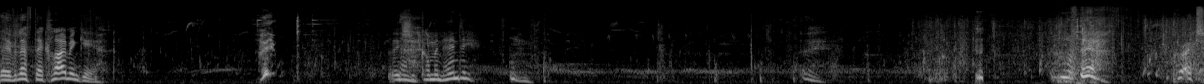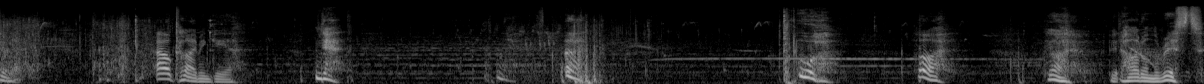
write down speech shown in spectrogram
They've left their climbing gear. They should come in handy. There! Correction. Our climbing gear. Oh, oh. God, a bit hard on the wrists.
